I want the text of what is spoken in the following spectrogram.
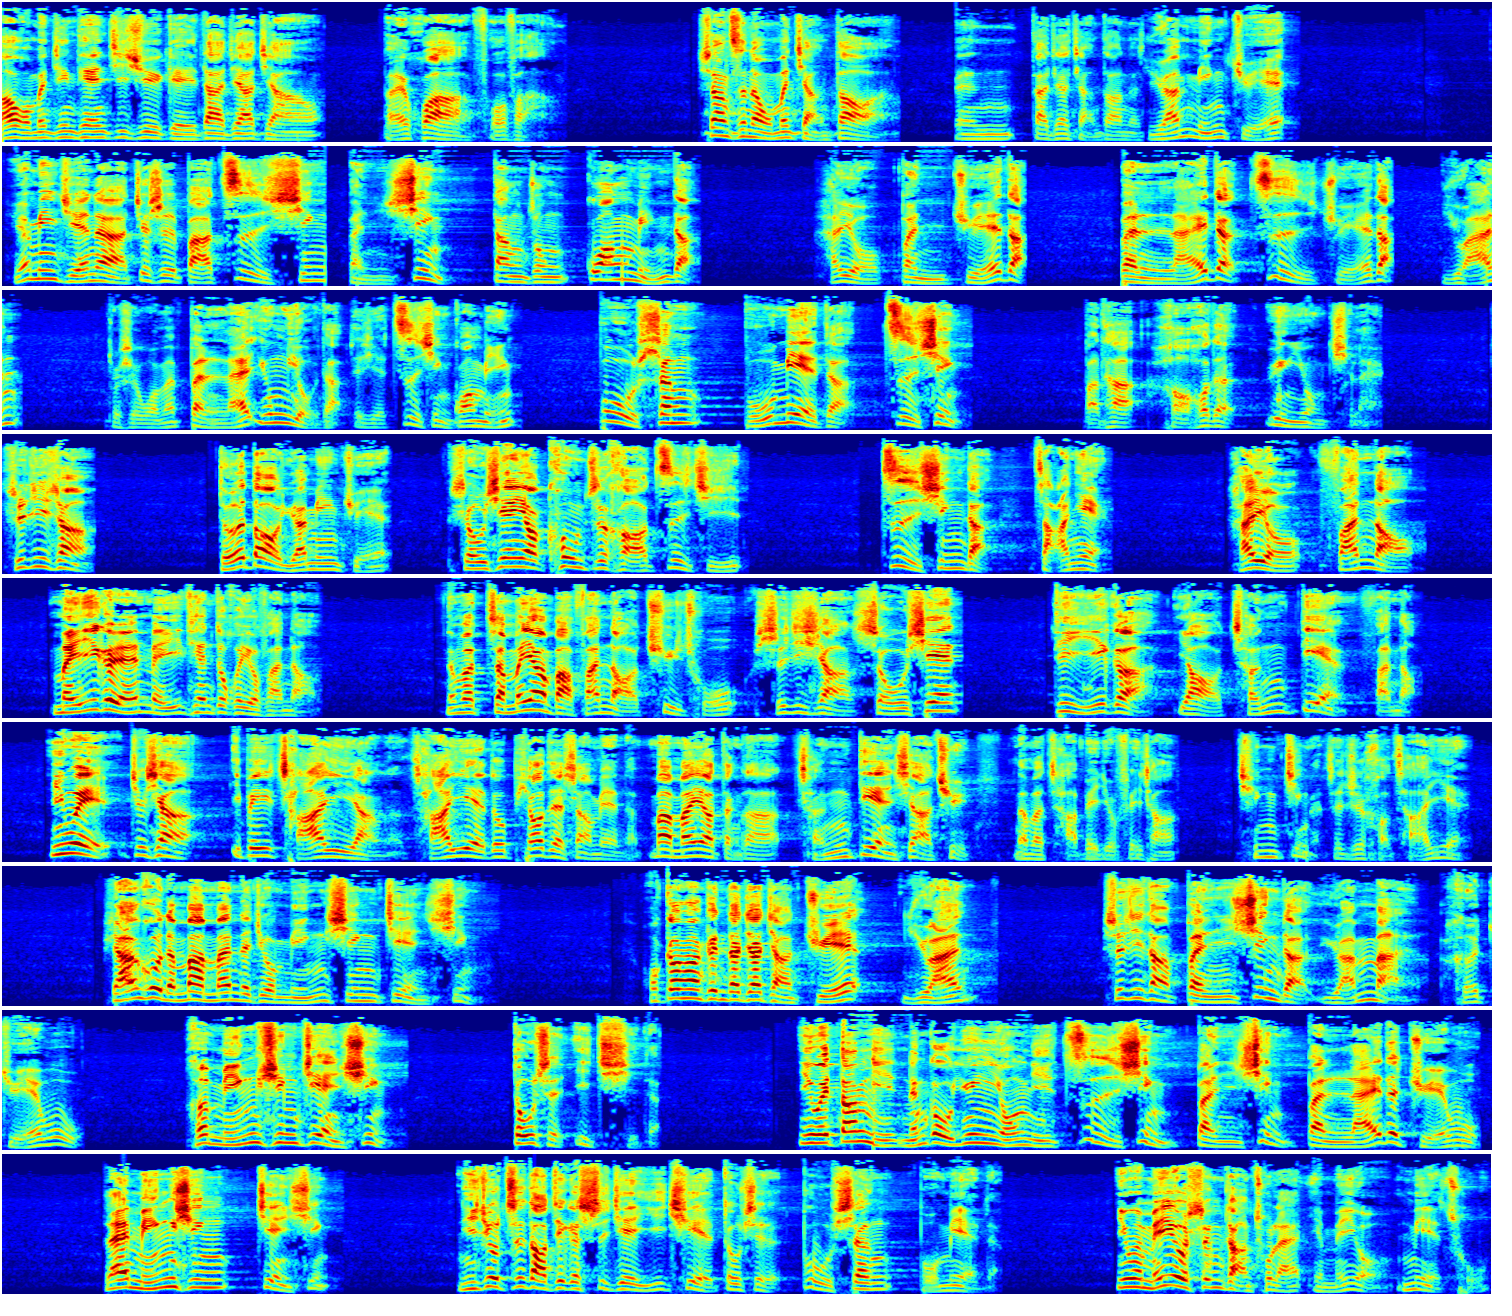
好，我们今天继续给大家讲白话佛法。上次呢，我们讲到啊，跟大家讲到呢，圆明觉。圆明觉呢，就是把自心本性当中光明的，还有本觉的、本来的自觉的圆，就是我们本来拥有的这些自信光明、不生不灭的自信。把它好好的运用起来。实际上，得到圆明觉，首先要控制好自己自心的杂念，还有烦恼。每一个人每一天都会有烦恼，那么怎么样把烦恼去除？实际上，首先第一个要沉淀烦恼，因为就像。一杯茶一样的茶叶都飘在上面的，慢慢要等它沉淀下去，那么茶杯就非常清净了，这就是好茶叶。然后呢，慢慢的就明心见性。我刚刚跟大家讲觉圆，实际上本性的圆满和觉悟和明心见性都是一起的。因为当你能够运用你自信本性本来的觉悟，来明心见性，你就知道这个世界一切都是不生不灭的，因为没有生长出来，也没有灭除。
